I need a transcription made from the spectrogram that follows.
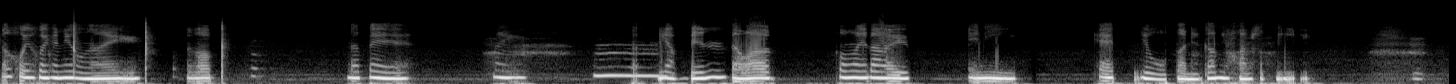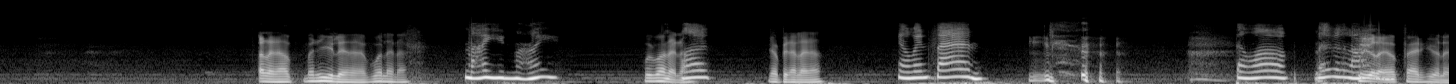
ก็คุยคุยกันอยู่ไง แล้วก็แล้วแต่ไม่อยากเป็นแต่ว่าก็ไม่ได้ไอ้นี่แค่อยู่ตอนนี้ก็มีความสุขดี อะไรนะครับไม่ได้ยินเลยนะพูดอะไรนะได้ยินไหมพูดว่าอะไรนะว่าอยากเป็นอะไรนะอยากเป็นแฟน แต่ว่าไม่เป็นไรคืออะไรครับแฟนคืออะไร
